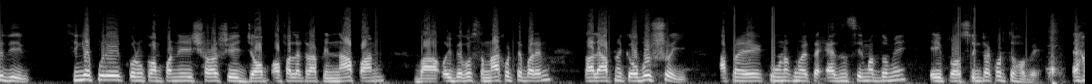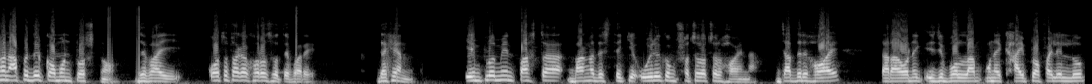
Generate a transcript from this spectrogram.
যদি সিঙ্গাপুরের কোনো কোম্পানির সরাসরি জব অফার লেটার আপনি না পান বা ওই ব্যবস্থা না করতে পারেন, তাহলে আপনাকে অবশ্যই আপনার কোনো না কোনো একটা এজেন্সির মাধ্যমে এই প্রসেসিংটা করতে হবে। এখন আপনাদের কমন প্রশ্ন যে ভাই, কত টাকা খরচ হতে পারে? দেখেন এমপ্লয়মেন্ট পাসটা বাংলাদেশ থেকে ওই রকম সচরাচর হয় না। যাদের হয়, তারা অনেক, এই যে বললাম, অনেক হাই প্রোফাইলের লোক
